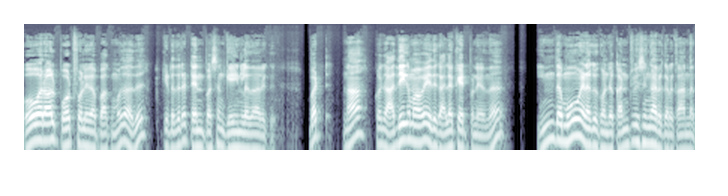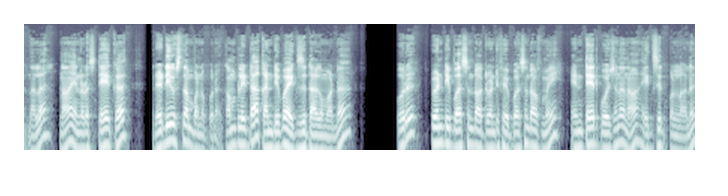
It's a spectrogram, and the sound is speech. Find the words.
ஓவரால் போர்ட்ஃபோலியோவில் பார்க்கும்போது அது கிட்டத்தட்ட டென் பர்சன்ட் கெயினில் தான் இருக்குது பட் நான் கொஞ்சம் அதிகமாகவே இதுக்கு அலோகேட் பண்ணியிருந்தேன். இந்த மூவ் எனக்கு கொஞ்சம் கன்ஃபியூசிங்காக இருக்கிற காரணத்தினால நான் என்னோட ஸ்டேக்கை ரெடியூஸ் தான் பண்ண போகிறேன் கம்ப்ளீட்டாக கண்டிப்பாக எக்ஸிட் ஆக மாட்டேன். ஒரு twenty percent or twenty five percent of my entire பொசிஷனை நான் எக்ஸிட் பண்ணலான்னு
